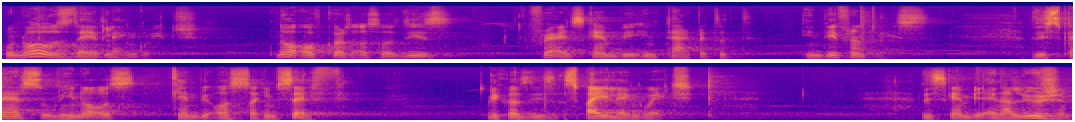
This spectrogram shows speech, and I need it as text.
who knows their language. No, of course, also this phrase can be interpreted in different ways. This person he knows can be also himself, because this is spy language. This can be an allusion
